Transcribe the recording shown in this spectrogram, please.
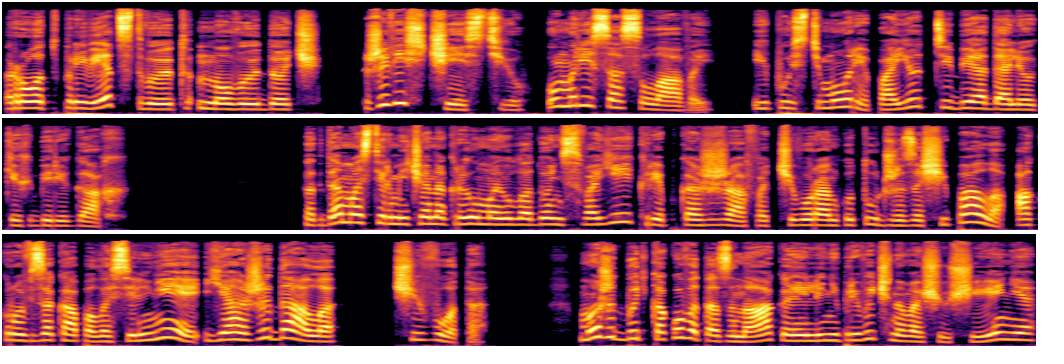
«Род приветствует новую дочь. Живи с честью, умри со славой, и пусть море поет тебе о далеких берегах». Когда мастер меча накрыл мою ладонь своей, крепко сжав, отчего ранку тут же защипала, а кровь закапала сильнее, я ожидала чего-то. Может быть, какого-то знака или непривычного ощущения,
